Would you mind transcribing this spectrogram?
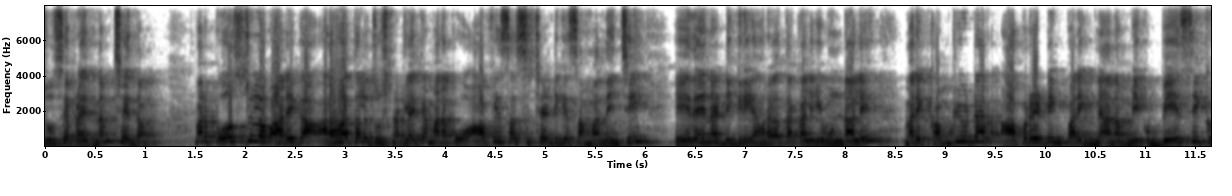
చూసే ప్రయత్నం చేద్దాం. మరి పోస్టుల వారీగా అర్హతలు చూసినట్లయితే మనకు ఆఫీస్ అసిస్టెంట్కి సంబంధించి ఏదైనా డిగ్రీ అర్హత కలిగి ఉండాలి. మరి కంప్యూటర్ ఆపరేటింగ్ పరిజ్ఞానం మీకు బేసిక్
